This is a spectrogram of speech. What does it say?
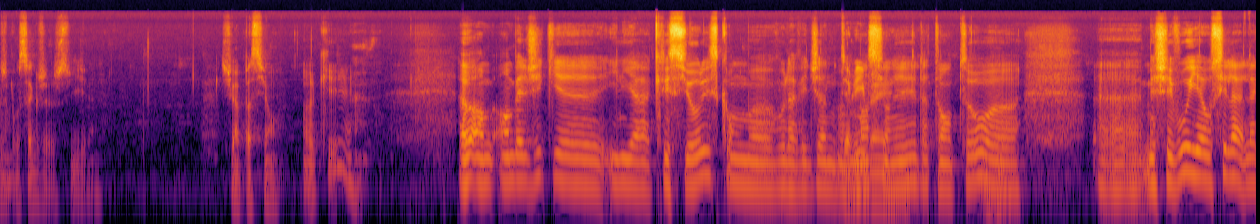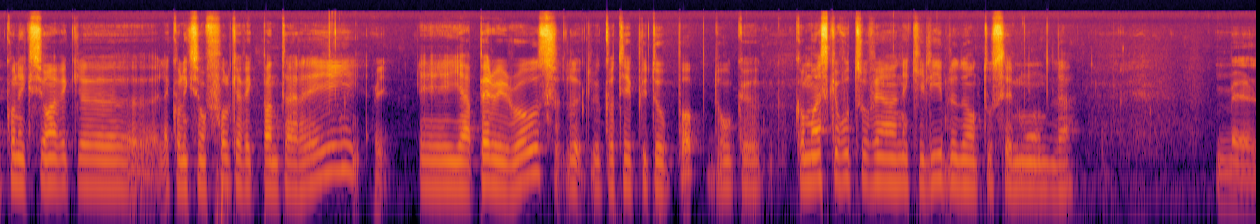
C'est pour ça que je suis, je suis impatient. Ok. Alors, en, en, Belgique, euh, il y a Chris Joris, comme euh, vous l'avez déjà Terrible, mentionné oui. là tantôt. Mm -hmm. euh, mais chez vous, il y a aussi la, la connexion avec la connexion folk avec Pantarei. Oui. Et il y a Perry Rose, le, le côté plutôt pop. Donc, euh, comment est-ce que vous trouvez un équilibre dans tous ces mondes-là? Mais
